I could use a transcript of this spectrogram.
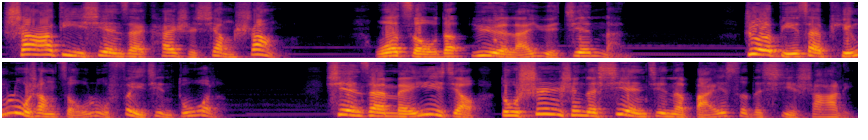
沙地现在开始向上了，我走得越来越艰难，这比在平路上走路费劲多了。现在每一脚都深深地陷进了白色的细沙里，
